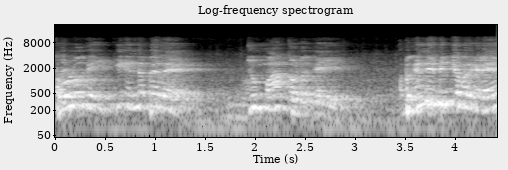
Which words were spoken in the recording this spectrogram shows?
தொழுகைக்கு என்ன பேரு? ஜும்மா தொழுகை. அப்ப கண்ணியமிக்கவர்களே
